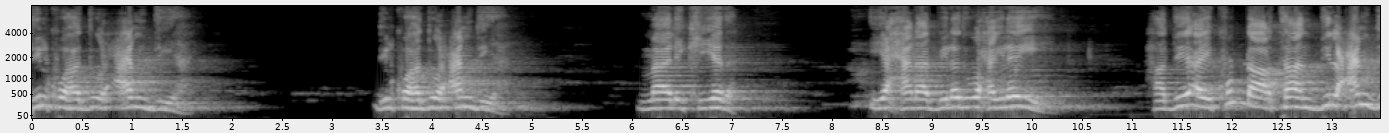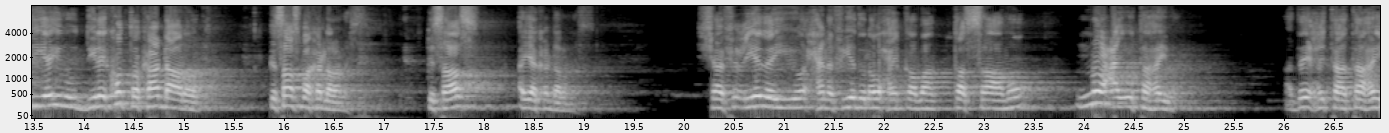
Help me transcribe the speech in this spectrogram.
Dilku hadduu camdi yahay. Dilku hadduu camdi yahay. Maalikiyada iyo xanaabiladu waxay leeyihiin haddii ay ku dhaartaan dil camdiya inuu dilay konta kaa dhaarood qisaas baa ka dhalanaysa. Qisaas ayaa ka dhalanaysa. Shaaficiyada iyo xanafiyaduna waxay qabaan qasaamo noocay u tahayba hadday xitaa tahay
